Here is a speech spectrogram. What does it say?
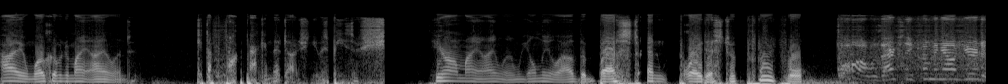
Hi, and welcome to my island. Get the fuck back in the dungeon, you piece of shit. Here on my island, we only allow the best and brightest of people. Oh, I was actually coming out here to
